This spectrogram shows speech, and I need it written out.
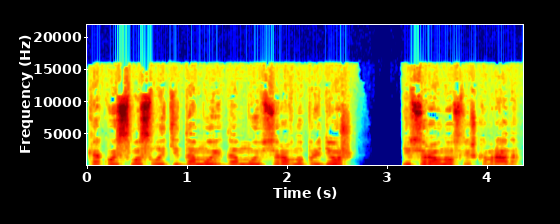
Какой смысл идти домой? Домой все равно придешь, и все равно слишком рано.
